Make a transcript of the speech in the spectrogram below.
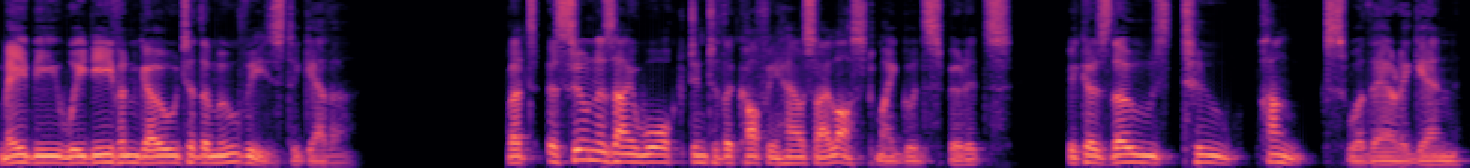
Maybe we'd even go to the movies together. But as soon as I walked into the coffee house, I lost my good spirits, because those two punks were there again.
